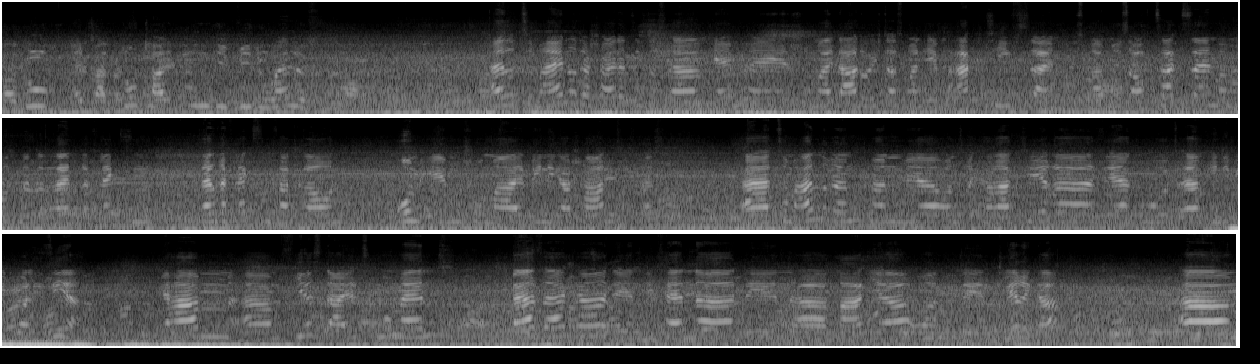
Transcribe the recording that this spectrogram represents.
versucht, etwas total Individuelles zu machen? Also zum einen unterscheidet sich das äh, Gameplay schon mal dadurch, dass man eben aktiv sein muss. Man muss auf Zack sein, man muss mit seinen Reflexen, seinen Reflexen vertrauen, um eben schon mal weniger Schaden zu fressen. Äh, zum anderen können wir unsere Charaktere sehr gut ähm, individualisieren. Wir haben ähm, vier Styles im Moment. Berserker, den Defender, den äh, Magier und den Kleriker. Ähm,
